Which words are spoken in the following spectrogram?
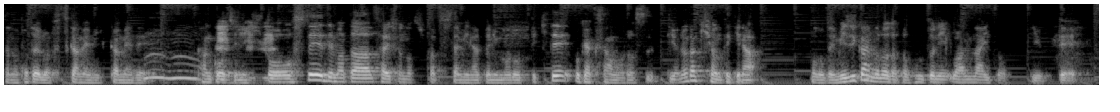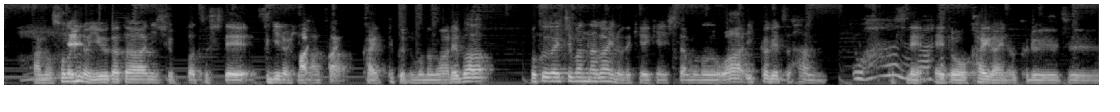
その、例えば2日目、3日目で観光地に寄港して、で、また最初の出発した港に戻ってきて、お客さんを降ろすっていうのが基本的なもので、短いものだと本当にワンナイトって言って、あの、その日の夕方に出発して、次の日の朝帰ってくるものもあれば、僕が一番長いので経験したものは1ヶ月半ですね。えっ、ー、と、海外のクルーズ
